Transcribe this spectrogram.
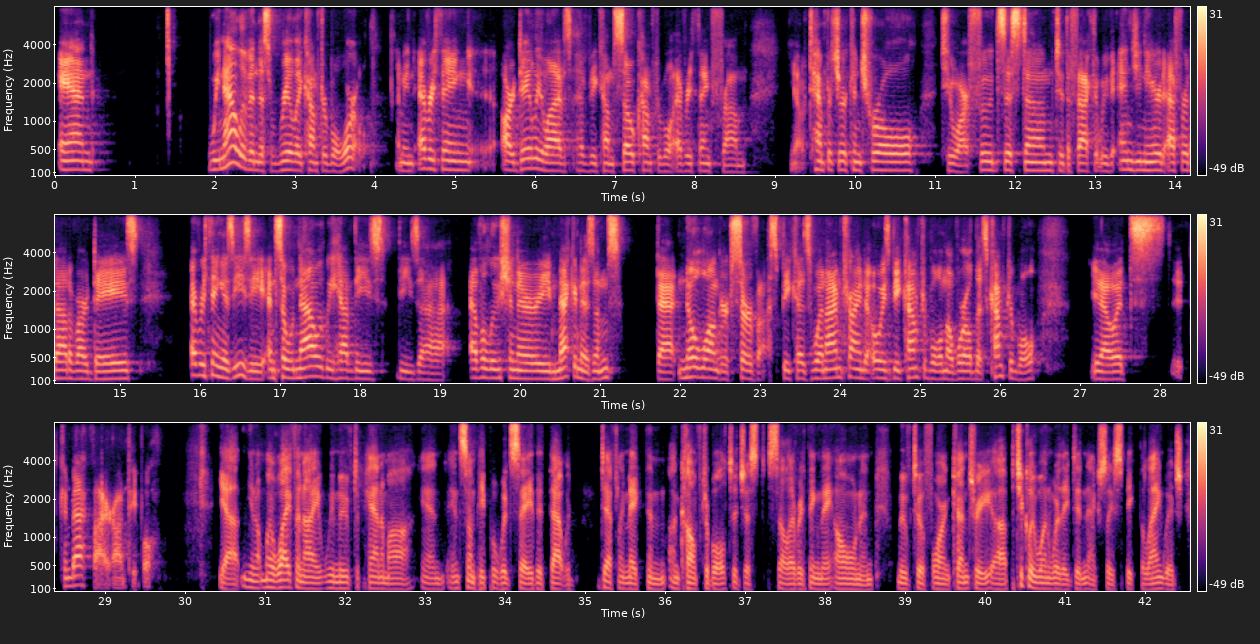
And we now live in this really comfortable world. I mean, everything our daily lives have become so comfortable, everything from you know, temperature control to our food system to the fact that we've engineered effort out of our days. Everything is easy. And so now we have these these uh, evolutionary mechanisms that no longer serve us because when i'm trying to always be comfortable in a world that's comfortable you know, it's it can backfire on people. Yeah, you know, my wife and I we moved to Panama, and and some people would say that that would definitely make them uncomfortable to just sell everything they own and move to a foreign country, uh, particularly one where they didn't actually speak the language.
